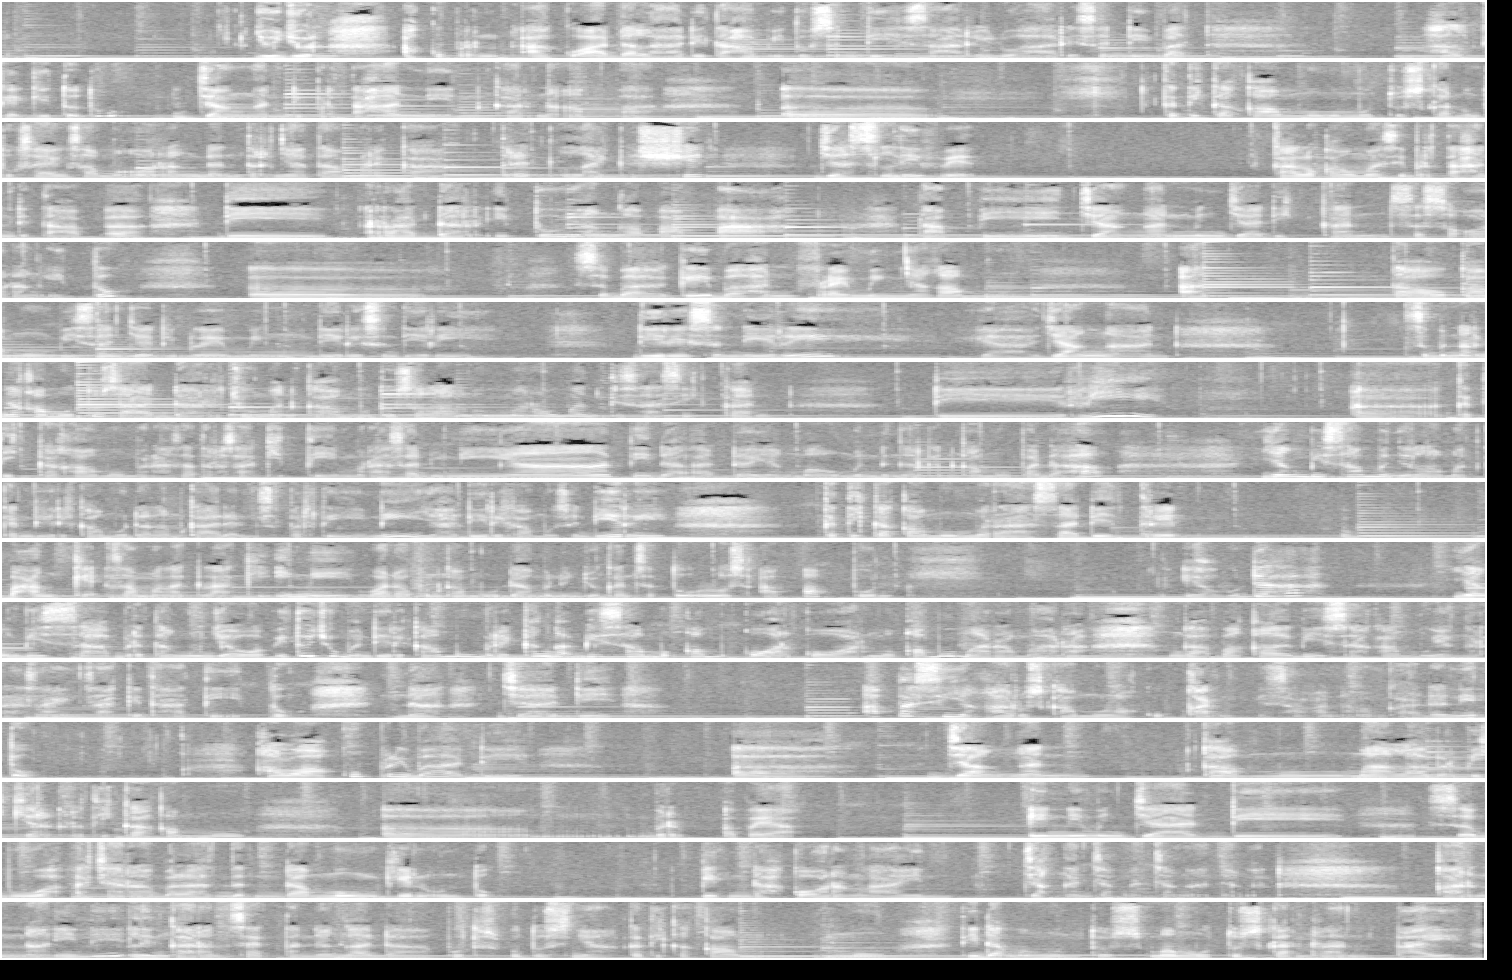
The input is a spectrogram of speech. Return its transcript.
Jujur aku per aku adalah di tahap itu sedih sehari dua hari sedih but hal kayak gitu tuh jangan dipertahanin. Karena apa? Uh, ketika kamu memutuskan untuk sayang sama orang dan ternyata mereka treat like a shit just leave it. Kalau kamu masih bertahan di tahap uh, di radar itu ya nggak apa-apa. Tapi jangan menjadikan seseorang itu uh, sebagai bahan framingnya kamu. Atau kamu bisa jadi blaming diri sendiri. Diri sendiri ya jangan. Sebenarnya kamu tuh sadar cuman kamu tuh selalu meromantisasikan diri uh, ketika kamu merasa tersakiti merasa dunia tidak ada yang mau mendengarkan kamu padahal yang bisa menyelamatkan diri kamu dalam keadaan seperti ini ya diri kamu sendiri. Ketika kamu merasa ditreat bangke sama laki-laki ini walaupun kamu udah menunjukkan setulus apa pun ya udah yang bisa bertanggung jawab itu cuma diri kamu. Mereka nggak bisa. Mau kamu koar-koar mau kamu marah-marah nggak bakal bisa kamu yang ngerasain sakit hati itu. Nah jadi apa sih yang harus kamu lakukan? Misalkan dalam keadaan itu. Kalau aku pribadi uh, jangan kamu malah berpikir ketika kamu um, ber apa ya ini menjadi sebuah acara balas dendam mungkin untuk pindah ke orang lain. Jangan jangan jangan jangan. Karena ini lingkaran setan yang nggak ada putus-putusnya. Ketika kamu tidak memutus memutuskan rantai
